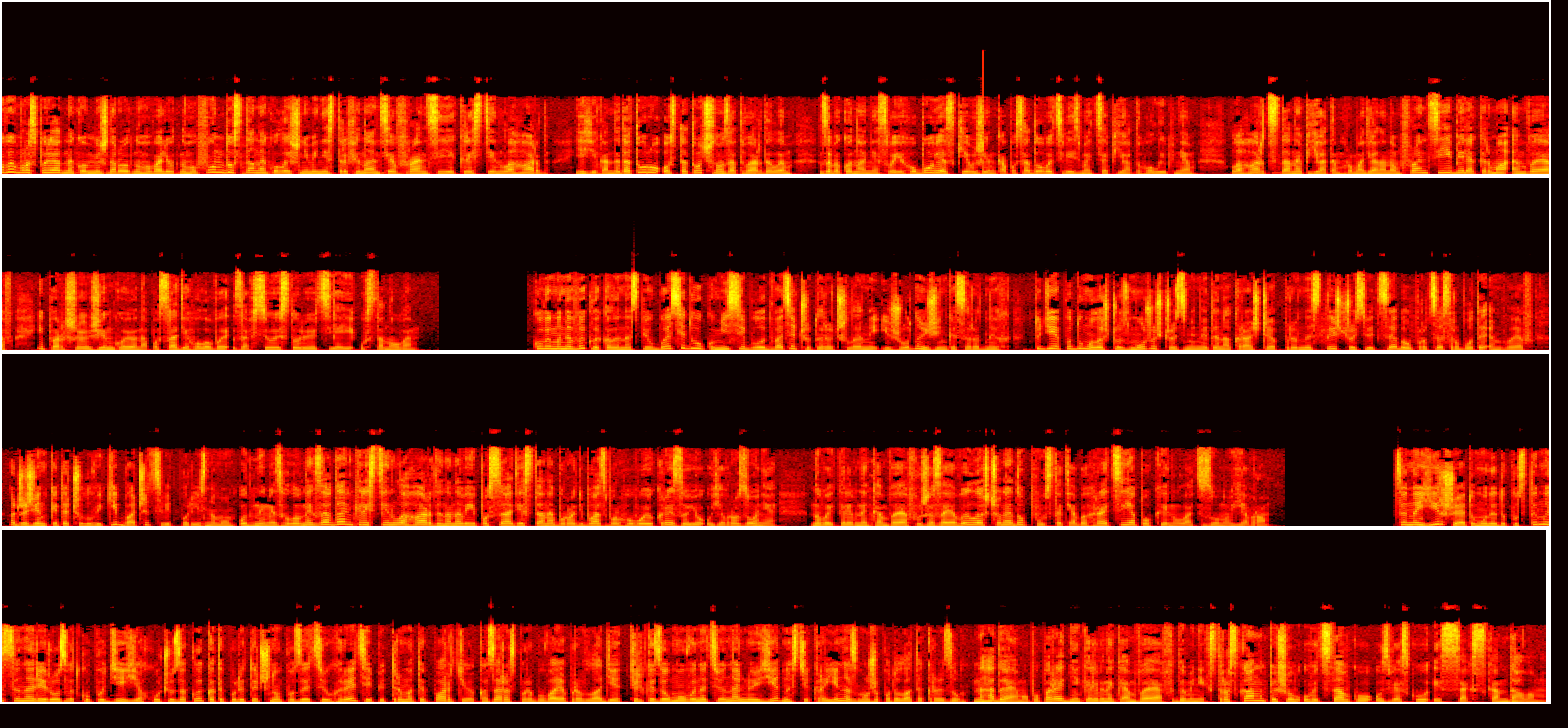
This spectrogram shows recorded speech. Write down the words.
Новим розпорядником міжнародного валютного фонду стане колишній міністр фінансів Франції Крістін Лагард. Її кандидатуру остаточно затвердили. За виконання своїх обов'язків жінка-посадовець візьметься 5 липня. Лагард стане п'ятим громадянином Франції біля керма МВФ і першою жінкою на посаді голови за всю історію цієї установи. Коли мене викликали на співбесіду, у комісії було 24 члени і жодної жінки серед них. Тоді я подумала, що зможу щось змінити на краще, привнести щось від себе у процес роботи МВФ. Адже жінки та чоловіки бачать світ по-різному. Одним із головних завдань Крістін Лагард на новій посаді стане боротьба з борговою кризою у єврозоні. Новий керівник МВФ уже заявила, що не допустить, аби Греція покинула зону євро. Це найгірший, а тому недопустимий сценарій розвитку подій. Я хочу закликати політичну опозицію Греції підтримати партію, яка зараз перебуває при владі. Тільки за умови національної єдності країна зможе подолати кризу. Нагадаємо, попередній керівник МВФ Домінік Строскан пішов у відставку у зв'язку із секс-скандалом.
